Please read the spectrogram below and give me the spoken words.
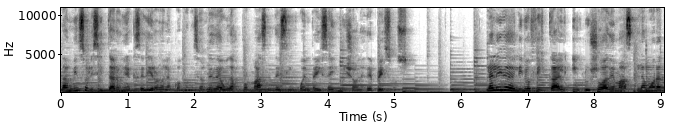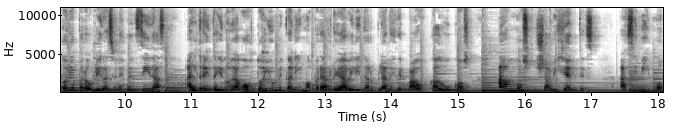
también solicitaron y accedieron a la condonación de deudas por más de 56 millones de pesos. La ley de alivio fiscal incluyó además la moratoria para obligaciones vencidas al 31 de agosto y un mecanismo para rehabilitar planes de pagos caducos, ambos ya vigentes. Asimismo,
